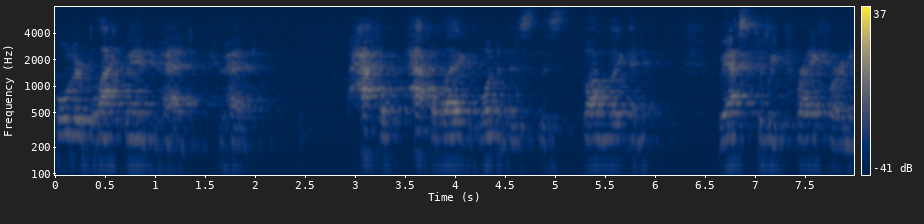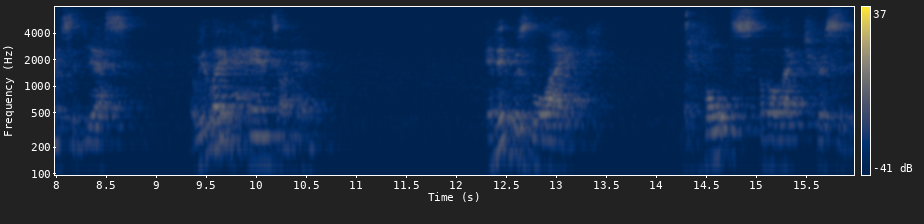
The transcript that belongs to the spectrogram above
older black man who had who had half a half a leg, one of his, his bottom leg, and we asked could we pray for him, and he said yes. And we laid hands on him, and it was like volts of electricity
